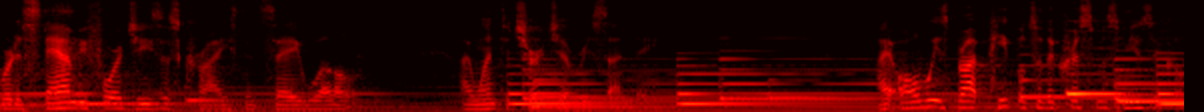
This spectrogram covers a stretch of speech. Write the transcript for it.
were to stand before Jesus Christ and say, well, I went to church every Sunday. I always brought people to the Christmas musical.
